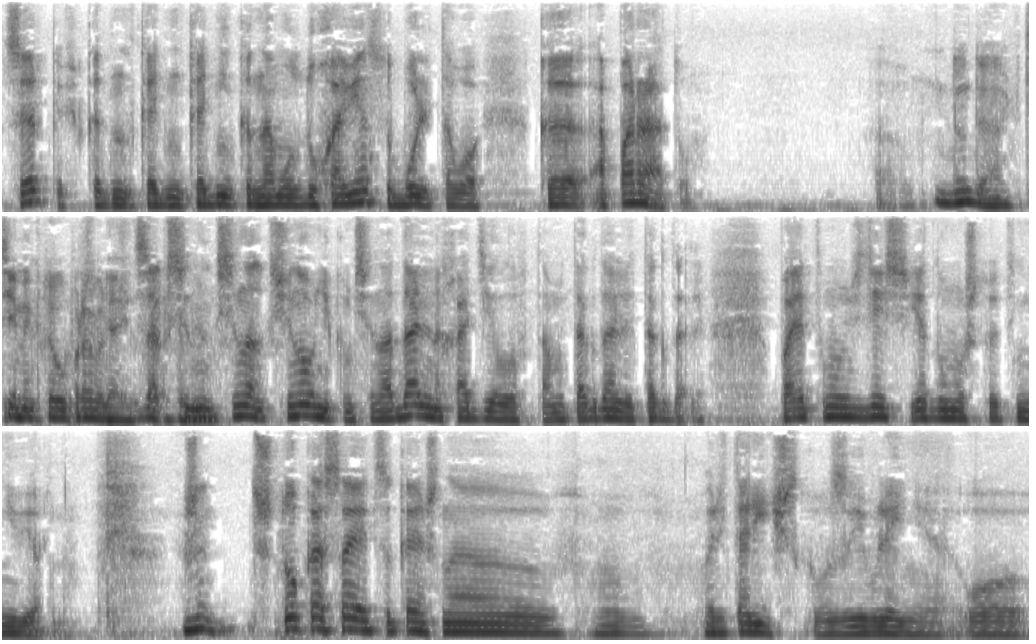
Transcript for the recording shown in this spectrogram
церковь к, одному духовенству, более того, к аппарату ну да, к теми, кто управляет. Да, к, к чиновникам синодальных отделов там, и так далее, и так далее. Поэтому здесь я думаю, что это неверно. Ну, что касается, конечно, риторического заявления о,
